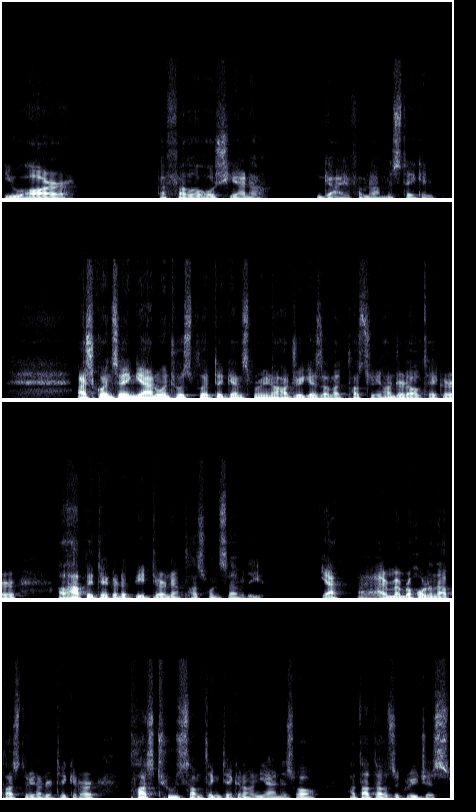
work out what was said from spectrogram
You are a fellow Oceana guy, if I'm not mistaken. Ash Quinn saying Yan went to a split against Marina Rodriguez at like plus 300. I'll take her. I'll happily take her to beat Dern at plus 170. Yeah, I, I remember holding that plus 300 ticket or plus two something ticket on Yan as well. I thought that was egregious.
